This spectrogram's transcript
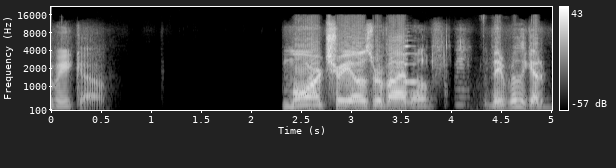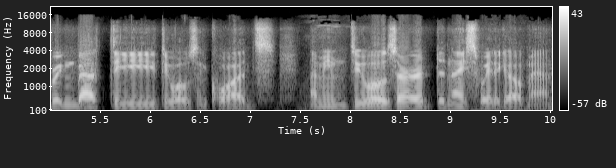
we go. More trios revival. They really got to bring back the duos and quads. I mean, duos are the nice way to go, man.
